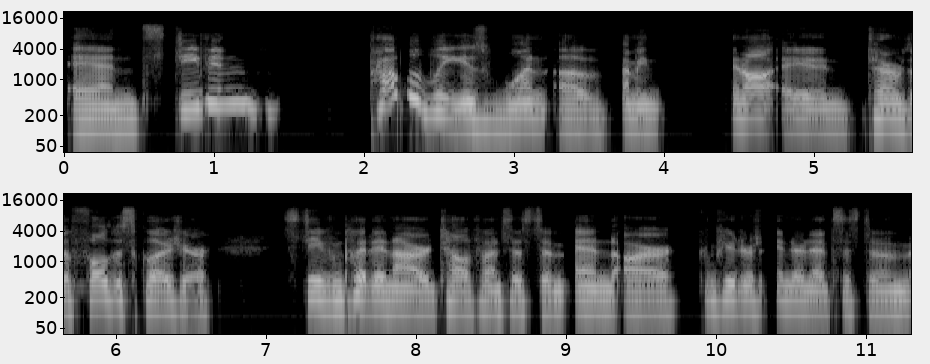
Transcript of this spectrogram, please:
And Stephen probably is one of, I mean, in all in terms of full disclosure, Stephen put in our telephone system and our computer internet system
